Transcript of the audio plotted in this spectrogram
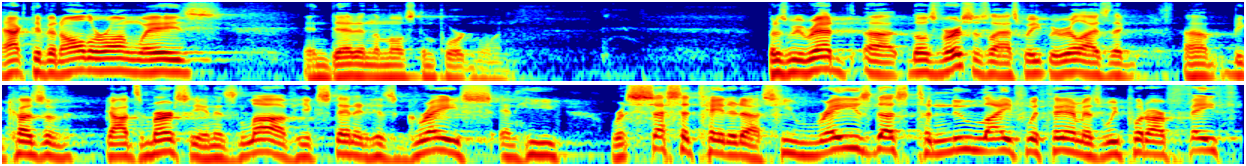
Active in all the wrong ways and dead in the most important one. But as we read uh, those verses last week, we realized that uh, because of God's mercy and His love, He extended His grace and He resuscitated us. He raised us to new life with Him as we put our faith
